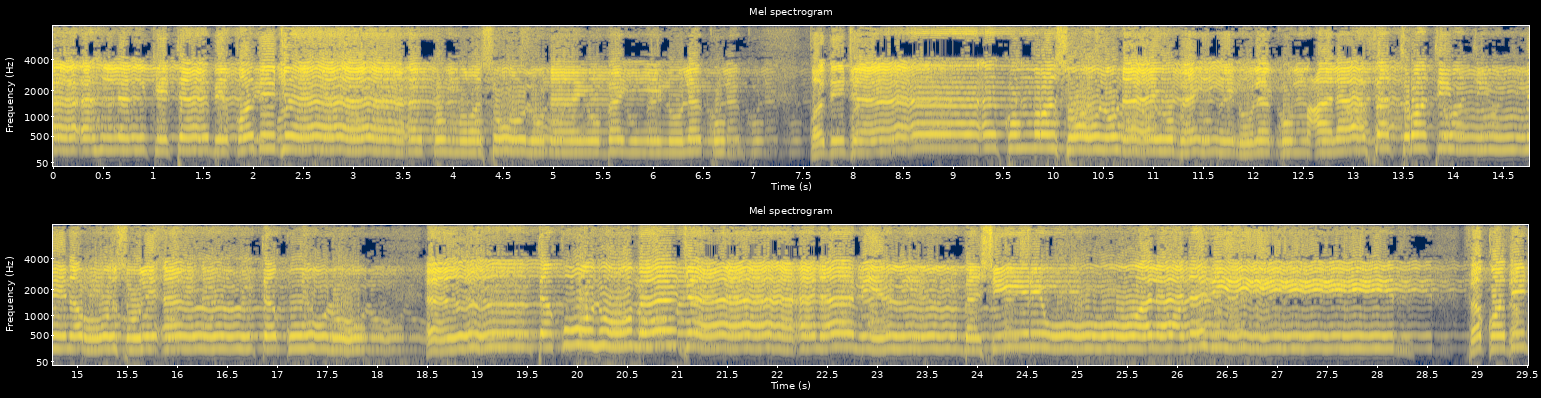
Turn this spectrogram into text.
الكتاب قد جاءكم رسولنا يبين لكم. قد جاءكم رسولنا يبين لكم على فترة من الرسل أن تقولوا أن تقولوا ما جاءنا من بشير ولا نذير. فقد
